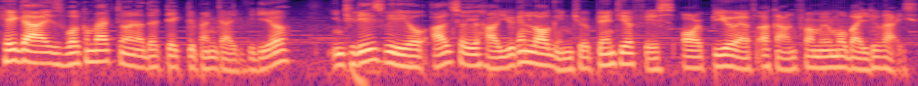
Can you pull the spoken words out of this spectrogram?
Hey guys, welcome back to another tech tip and guide video. In today's video, I'll show you how you can log into a Plenty of Fish or POF account from your mobile device.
